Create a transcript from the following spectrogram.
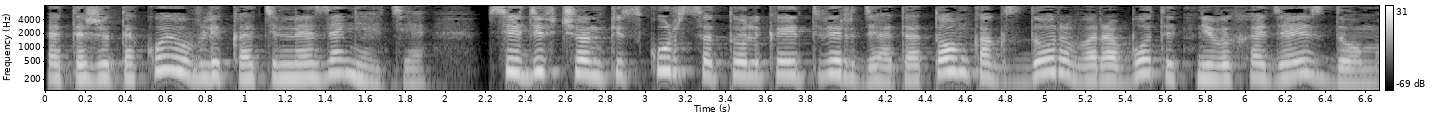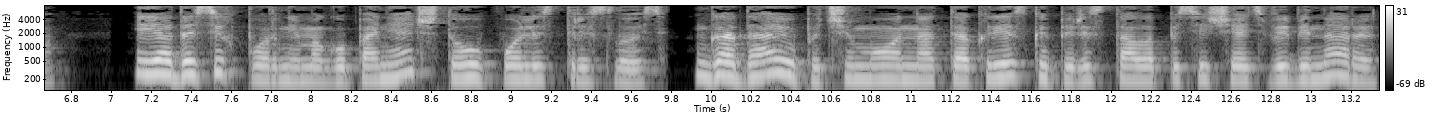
Это же такое увлекательное занятие. Все девчонки с курса только и твердят о том, как здорово работать, не выходя из дома. Я до сих пор не могу понять, что у Поли стряслось. Гадаю, почему она так резко перестала посещать вебинары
